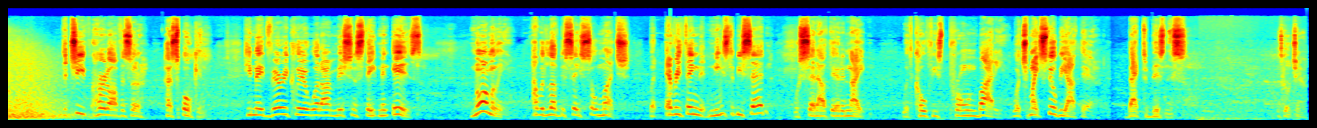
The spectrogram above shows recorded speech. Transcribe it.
The chief herd officer has spoken. He made very clear what our mission statement is. Normally, I would love to say so much, but everything that needs to be said was said out there tonight with Kofi's prone body, which might still be out there. Back to business. Let's go, champ.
